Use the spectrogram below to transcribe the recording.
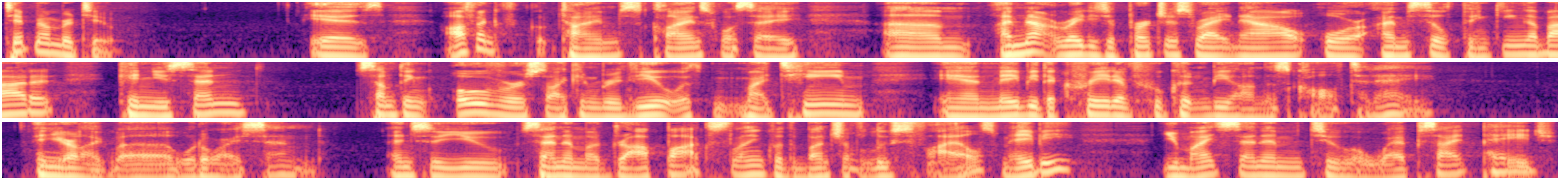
Tip number two is oftentimes clients will say, um, I'm not ready to purchase right now, or I'm still thinking about it. Can you send something over so I can review it with my team and maybe the creative who couldn't be on this call today? And you're like, well, what do I send? And so you send them a Dropbox link with a bunch of loose files, maybe. You might send them to a website page,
